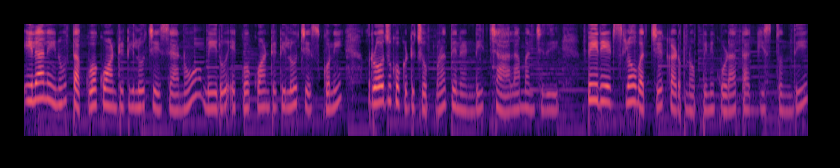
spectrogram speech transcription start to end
ఇలా నేను తక్కువ క్వాంటిటీలో చేశాను. మీరు ఎక్కువ క్వాంటిటీలో చేసుకొని రోజుకొకటి చొప్పున తినండి. చాలా మంచిది. పీరియడ్స్లో వచ్చే కడుపు నొప్పిని కూడా తగ్గిస్తుంది.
